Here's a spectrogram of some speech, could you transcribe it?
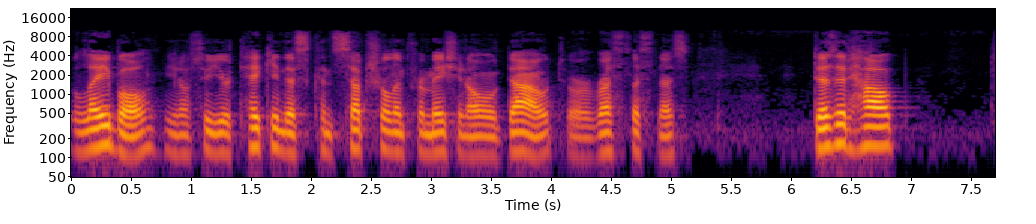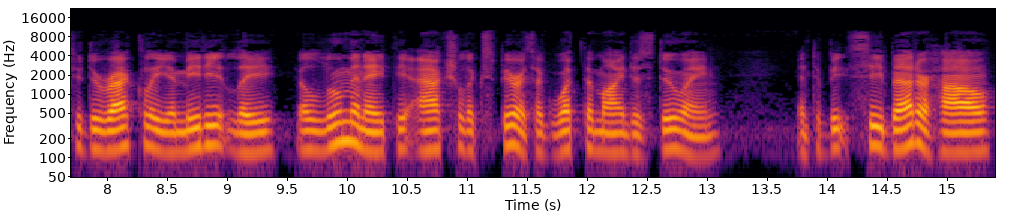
label, you know, so you're taking this conceptual information, oh, doubt or restlessness, does it help to directly, immediately illuminate the actual experience, like what the mind is doing, and to be, see better how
